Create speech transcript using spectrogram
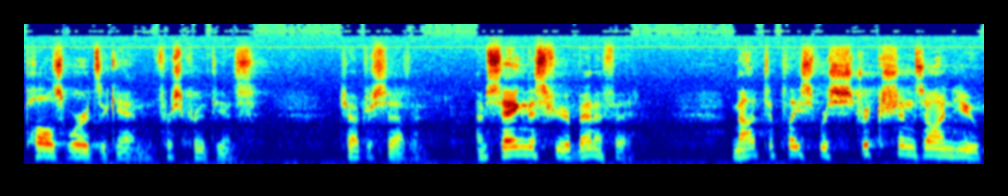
Paul's words again, 1 Corinthians chapter 7. I'm saying this for your benefit, not to place restrictions on you.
